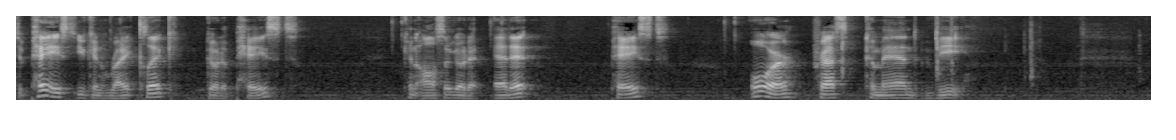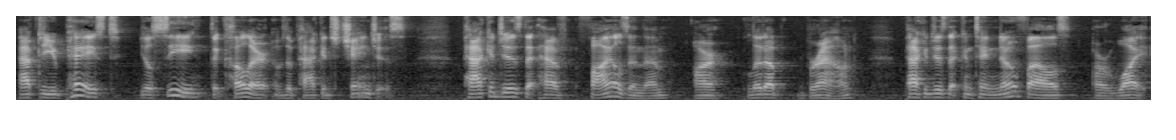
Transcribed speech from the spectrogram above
To paste, you can right click, go to paste. You can also go to edit, paste, or press command V. After you paste, you'll see the color of the package changes. Packages that have files in them are lit up brown. Packages that contain no files are white.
